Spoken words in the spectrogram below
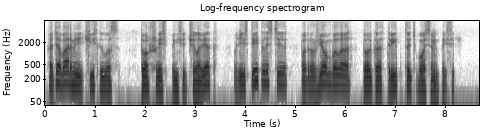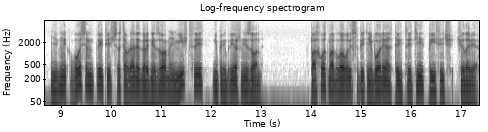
Хотя в армии числилось 106 тысяч человек, в действительности под ружьем было только 38 тысяч. Из них 8 тысяч составляли гарнизоны Ниццы и прибрежной зоны. В поход могло выступить не более 30 тысяч человек.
